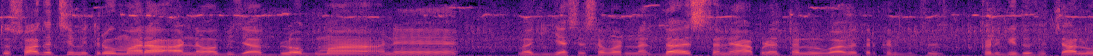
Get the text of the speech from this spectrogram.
તો સ્વાગત છે મિત્રો મારા આ નવા બીજા બ્લોગમાં અને વાગી ગયા છે સવારના દસ અને આપણે તલનું વાવેતર કરી દીધું કરી દીધું છે ચાલુ.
